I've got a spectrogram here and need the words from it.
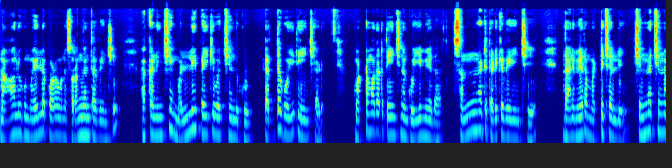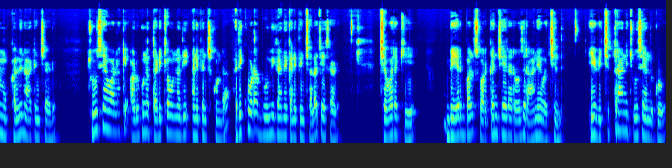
నాలుగు మైళ్ళ పొడవున సొరంగం తవ్వించి అక్కడి నుంచి మళ్ళీ పైకి వచ్చేందుకు పెద్ద గొయ్యి తీయించాడు. మొట్టమొదట తీయించిన గొయ్యి మీద సన్నటి తడిక వేయించి దాని మీద మట్టి చల్లి చిన్న చిన్న ముక్కల్ని నాటించాడు. చూసే వాళ్ళకి అడుగున తడిక ఉన్నది అనిపించకుండా అది కూడా భూమిగానే కనిపించేలా చేశాడు. చివరికి బీర్బల్ స్వర్గం చేరే రోజు రానే వచ్చింది. ఈ విచిత్రాన్ని చూసేందుకు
